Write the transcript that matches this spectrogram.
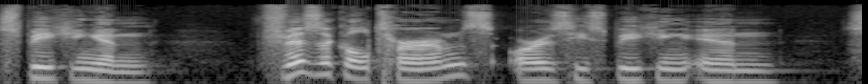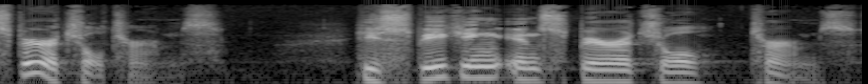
speaking in physical terms or is he speaking in spiritual terms? He's speaking in spiritual terms.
